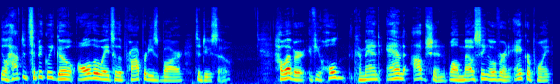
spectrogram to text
you'll have to typically go all the way to the properties bar to do so. However, if you hold Command and Option while mousing over an anchor point,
